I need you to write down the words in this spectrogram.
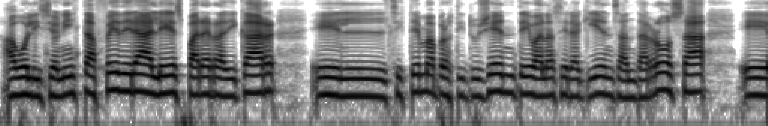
abolicionistas federales para erradicar el sistema prostituyente. Van a ser aquí en Santa Rosa. Eh,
